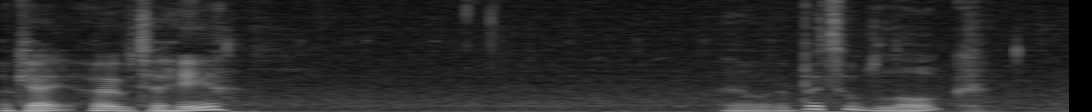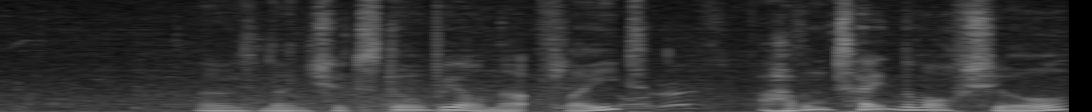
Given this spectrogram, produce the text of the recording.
Okay, over to here. Now, with a bit of luck, those men should still be on that fleet. I haven't taken them offshore,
